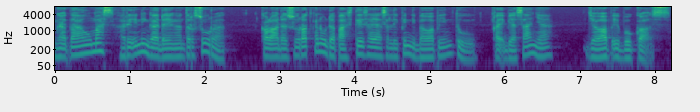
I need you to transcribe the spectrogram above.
Nggak tahu mas, hari ini nggak ada yang nganter surat. Kalau ada surat kan udah pasti saya selipin di bawah pintu, kayak biasanya. Jawab ibu kos.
